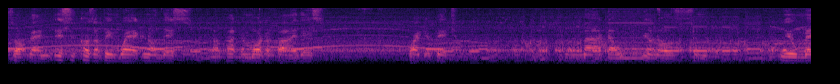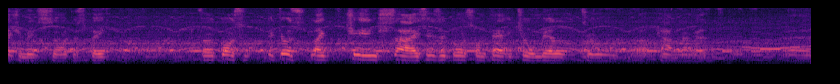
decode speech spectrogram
sort of end. This is because I've been working on this. I've had to modify this quite a bit. mark out, you know, some new measurements, so to speak. So it goes, it does like change sizes. It goes from 32 mil to, I can't remember, uh,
